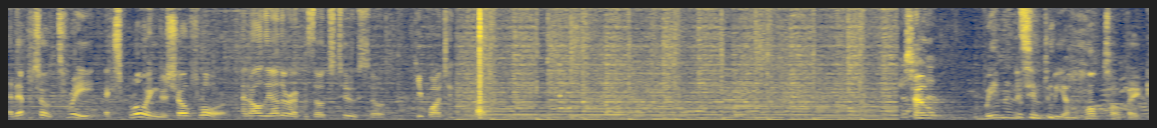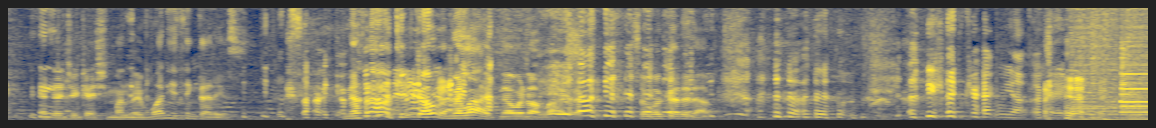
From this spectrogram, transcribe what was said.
at episode three, exploring the show floor. And all the other episodes too, so keep watching. So, women seem to be a hot topic at Education Monday. Why do you think that is? Sorry. No, no, keep going. We're live. No, we're not live. Actually. So we'll cut it out. you could crack me up. Okay.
